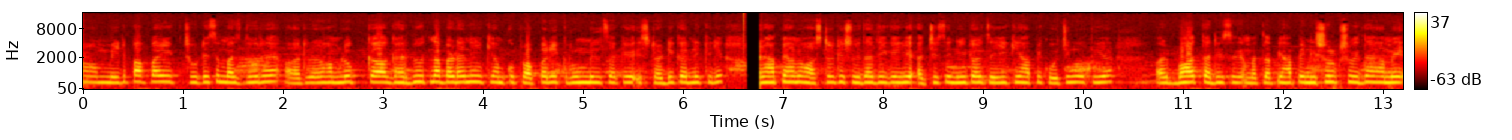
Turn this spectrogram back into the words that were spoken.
मेरे पापा एक छोटे से मजदूर हैं और हम लोग का घर भी उतना बड़ा नहीं कि हमको प्रॉपर एक रूम मिल सके स्टडी करने के लिए। यहाँ पे हमें हॉस्टल की सुविधा दी गई है, अच्छे से नीट और जेई की यहाँ पे कोचिंग होती है। और बहुत तरीके से मतलब यहाँ पे निःशुल्क सुविधा है हमें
